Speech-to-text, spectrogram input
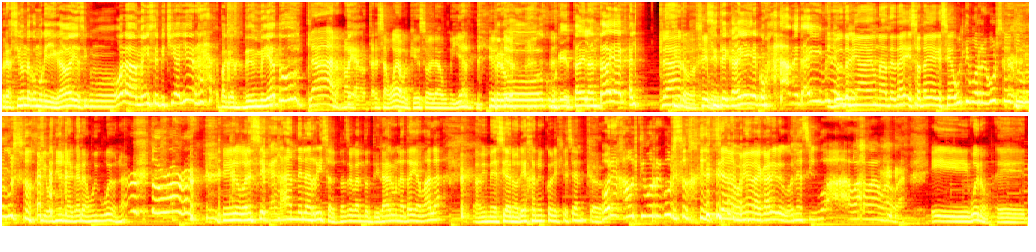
Pero así onda como que llegaba y así como, hola, me hice pichí ayer. Para que de inmediato, Claro, no voy a contar esa weá porque eso era humillante. pero como que te adelantaba y al... Claro, si, sí, Si po. te caía era como, ¡ah, me caí! Yo mírame". tenía una esa talla que decía último recurso, último recurso. Y ponía una cara muy hueona. Y los buenos se cagaban de la risa. Entonces, cuando tiraron una talla mala, a mí me decían oreja en el colegio. Decían, Claro. oreja, último recurso. Y la ponían la cara y lo ponían así, guau, guau, guau, guau. Y bueno, eh,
